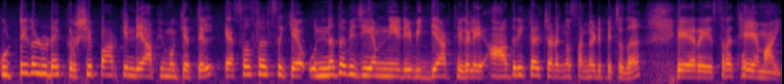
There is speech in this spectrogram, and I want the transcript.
കുട്ടികളുടെ കൃഷി പാർക്കിന്റെ ആഭിമുഖ്യത്തിൽ എസ് എസ് എൽ സിക്ക് ഉന്നത വിജയം നേടിയ വിദ്യാർത്ഥികളെ ആദരിക്കൽ ചടങ്ങ് സംഘടിപ്പിച്ചത് ഏറെ ശ്രദ്ധേയമായി.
